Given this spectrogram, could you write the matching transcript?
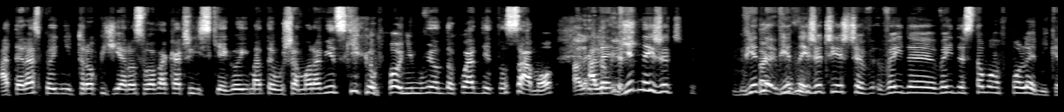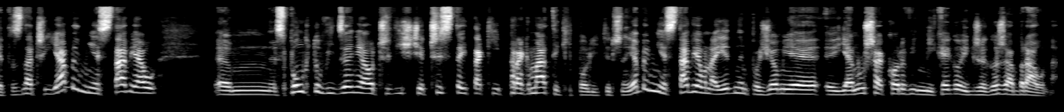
a teraz powinni tropić Jarosława Kaczyńskiego i Mateusza Morawieckiego, bo oni mówią dokładnie to samo, ale, ale wiesz... w jednej rzeczy... W, jedne, tak w jednej rzeczy jeszcze wejdę, wejdę z tobą w polemikę, to znaczy ja bym nie stawiał z punktu widzenia oczywiście czystej takiej pragmatyki politycznej, ja bym nie stawiał na jednym poziomie Janusza Korwin-Mikkego i Grzegorza Brauna.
